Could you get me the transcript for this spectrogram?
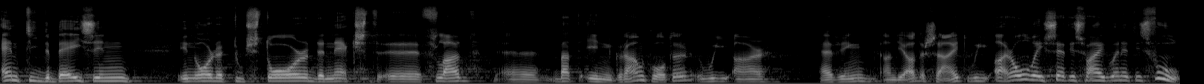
empty the basin in order to store the next uh, flood. Uh, but in groundwater, we are having, on the other side, we are always satisfied when it is full.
